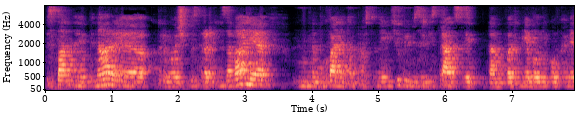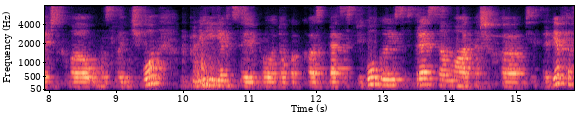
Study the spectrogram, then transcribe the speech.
бесплатные вебинары, которые мы очень быстро организовали, буквально там просто на YouTube без регистрации, там в этом не было никакого коммерческого умысла, ничего. Мы провели лекции про то, как справляться с тревогой, со стрессом от наших э, психотерапевтов.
